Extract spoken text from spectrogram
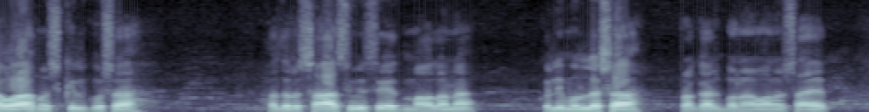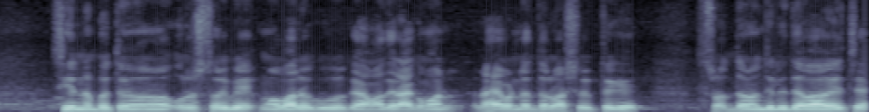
রওয়া মুশকিল কুশা হজরত শাহ সুবি সৈয়দ মাওলানা কলিমুল্লা শাহ, প্রকাশ বনরমানা সাহেব, ছিয়ানব্বইতম উরুস শরীফে মোবারককে আমাদের আগমন রায়বান্ডার দরবার শরীফ থেকে শ্রদ্ধাঞ্জলি দেওয়া হয়েছে।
